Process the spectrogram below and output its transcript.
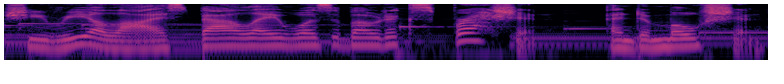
She realized ballet was about expression and emotion,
